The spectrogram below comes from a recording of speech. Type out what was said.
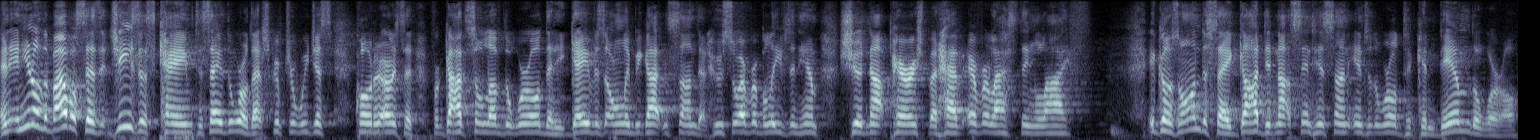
And, and you know, the Bible says that Jesus came to save the world. That scripture we just quoted earlier said, For God so loved the world that he gave his only begotten Son, that whosoever believes in him should not perish but have everlasting life. It goes on to say, God did not send his son into the world to condemn the world,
